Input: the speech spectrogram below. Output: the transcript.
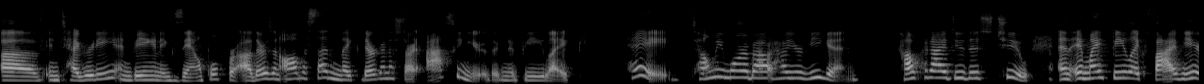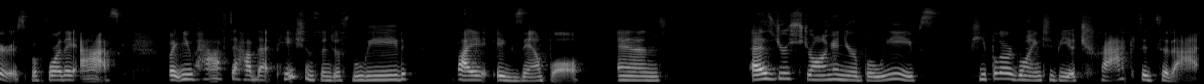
of integrity and being an example for others and all of a sudden like they're going to start asking you they're going to be like hey tell me more about how you're vegan How could I do this too? And it might be like five years before they ask, but you have to have that patience and just lead by example. And as you're strong in your beliefs, people are going to be attracted to that.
